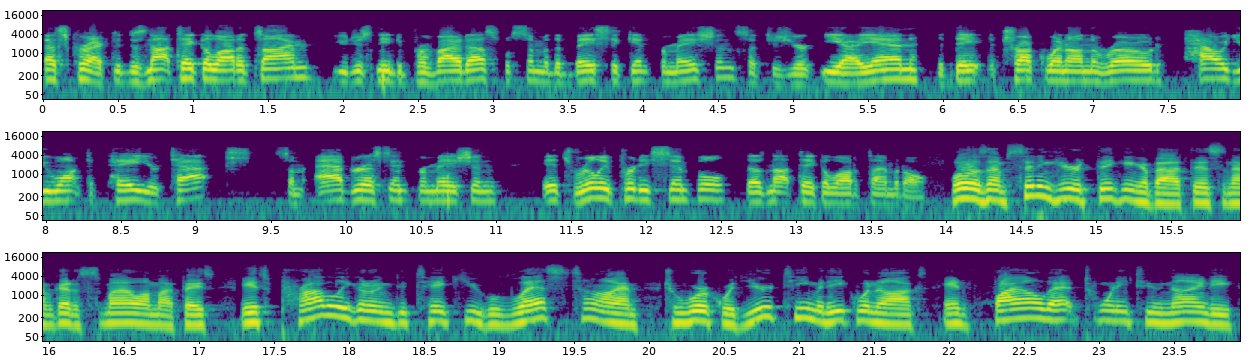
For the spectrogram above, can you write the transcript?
That's correct. It does not take a lot of time. You just need to provide us with some of the basic information, such as your EIN, the date the truck went on the road, how you want to pay your tax, some address information, it's really pretty simple, does not take a lot of time at all. Well, as I'm sitting here thinking about this and I've got a smile on my face, it's probably going to take you less time to work with your team at Equinox and file that 2290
